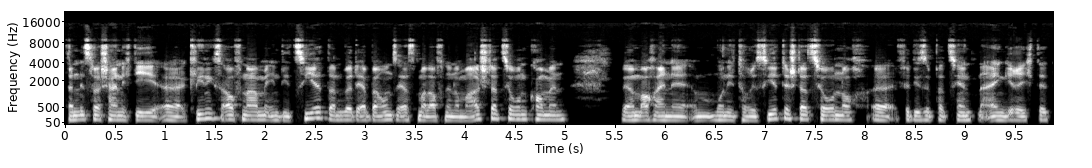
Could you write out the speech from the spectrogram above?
dann ist wahrscheinlich die äh, Kliniksaufnahme indiziert, dann würde er bei uns erstmal auf eine Normalstation kommen. Wir haben auch eine monitorisierte Station noch äh, für diese Patienten eingerichtet.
